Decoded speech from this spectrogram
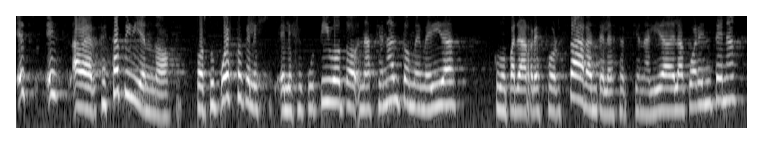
es, es, a ver, se está pidiendo, por supuesto, que el Ejecutivo Nacional tome medidas como para reforzar ante la excepcionalidad de la cuarentena,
